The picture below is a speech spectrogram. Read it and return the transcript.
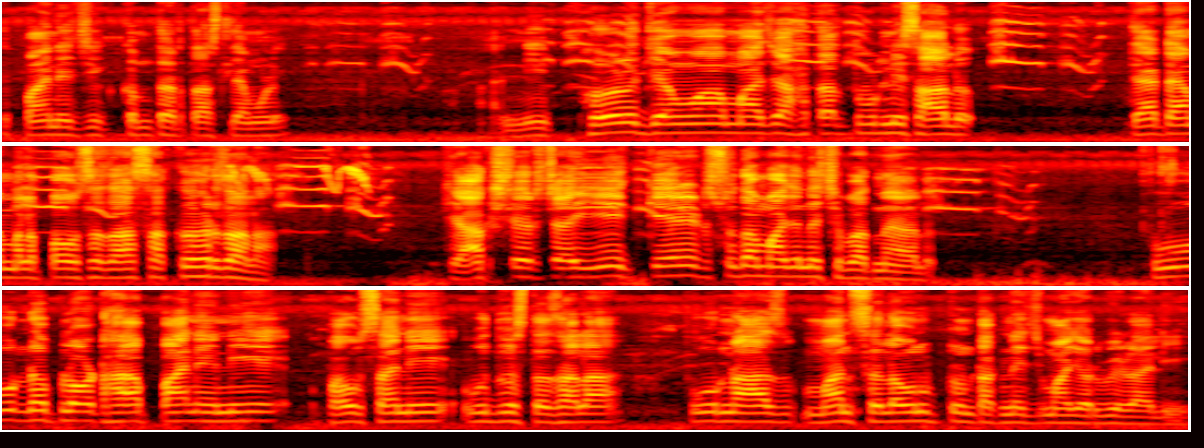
ते पाण्याची कमतरता असल्यामुळे. आणि फळ जेव्हा माझ्या हातात तोडणीस आलं त्या टायमाला पावसाचा असा कहर झाला की अक्षरशः एक कॅरेटसुद्धा माझ्या नशिबात नाही आलं. पूर्ण प्लॉट हा पाण्याने पावसाने उद्ध्वस्त झाला. पूर्ण आज माणसं लावून उपटून टाकण्याची माझ्यावर वेळ आली.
